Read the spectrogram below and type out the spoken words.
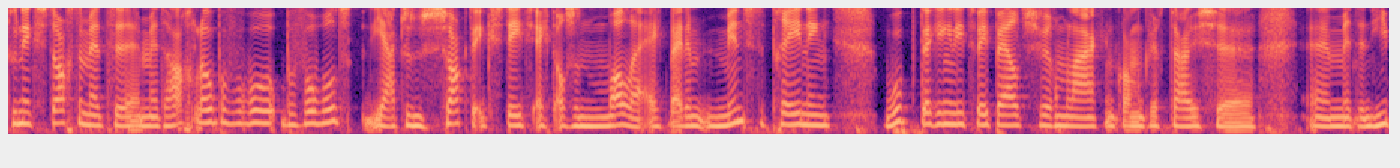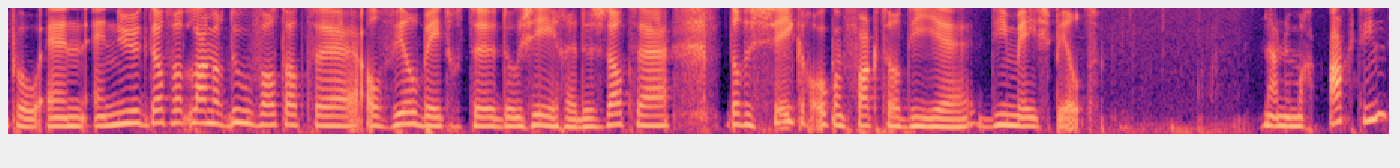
Toen ik startte met, uh, met hardlopen bijvoorbeeld, ja, toen zakte ik steeds echt als een malle. Echt bij de minste training, woep, daar gingen die twee pijltjes weer omlaag en kwam ik weer thuis uh, uh, met een hypo. En, en nu ik dat wat langer doe, valt dat al veel beter te doseren. Dus dat, dat is zeker ook een factor die, die meespeelt. Nou, nummer 18.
